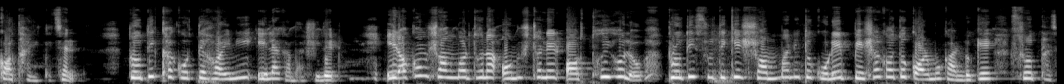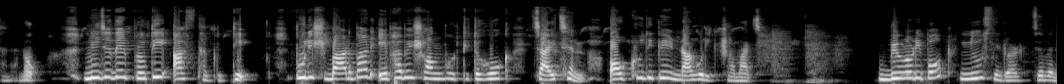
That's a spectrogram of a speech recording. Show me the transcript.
কথা রেখেছেন প্রতীক্ষা করতে হয়নি এলাকাবাসীদের। এরকম সংবর্ধনা অনুষ্ঠানের অর্থই হলো প্রতিশ্রুতিকে সম্মানিত করে পেশাগত কর্মকাণ্ডকে শ্রদ্ধা জানানো। নিজেদের প্রতি আস্থা বৃদ্ধি। পুলিশ বারবার এভাবে সংবর্ধিত হোক চাইছেন অগ্রদ্বীপের নাগরিক সমাজ। Bureau report news network seven.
